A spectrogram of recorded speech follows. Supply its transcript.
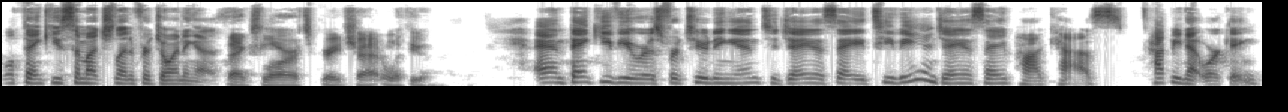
Well, thank you so much, Lynn, for joining us. Thanks, Laura. It's great chatting with you. And thank you, viewers, for tuning in to JSA TV and JSA podcasts. Happy networking.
